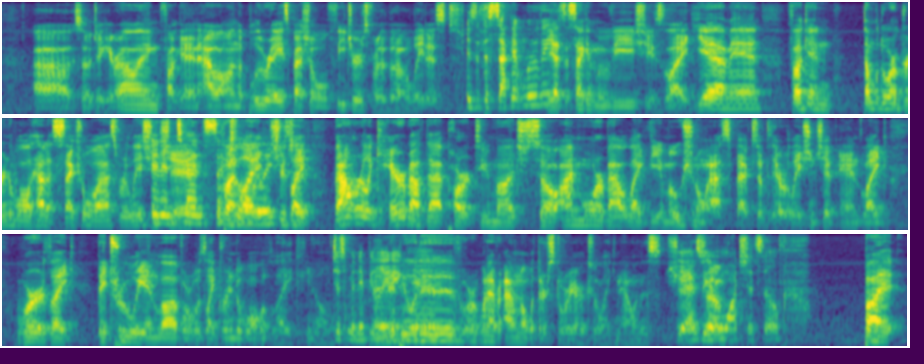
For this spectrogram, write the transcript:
Uh, so J.K. Rowling fucking out on the Blu-ray special features for the latest. Is it the second movie? Yeah, it's the second movie. She's like, yeah, man, fucking Dumbledore and Grindelwald had a sexual ass relationship, An intense sexual but like she's relationship. like, but I don't really care about that part too much. So I'm more about like the emotional aspects of their relationship and like were like they truly in love or was like Grindelwald like you know Just manipulating him. manipulative or whatever. I don't know what their story arcs are like now in this shit. Yeah, 'cause we so- haven't watched it still. But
